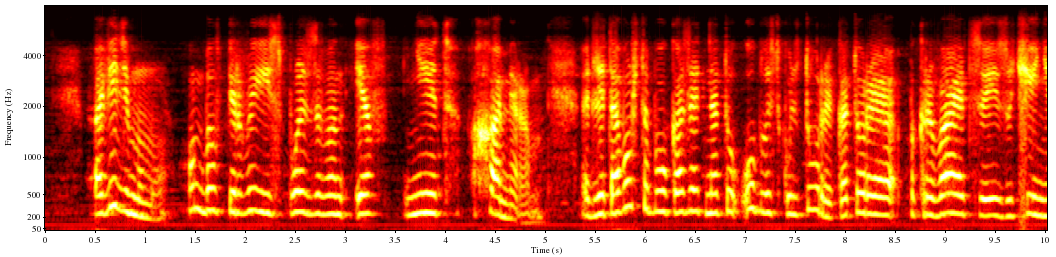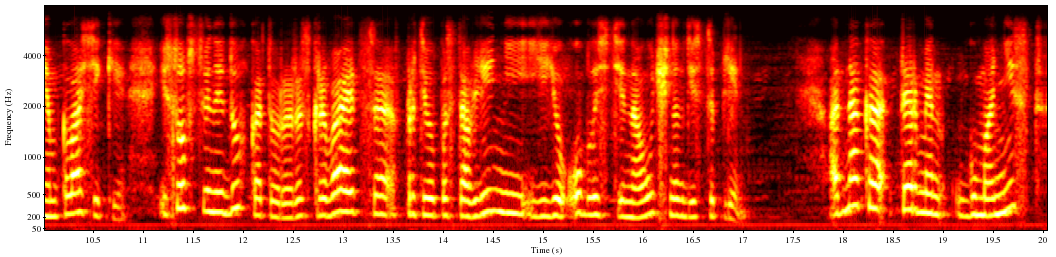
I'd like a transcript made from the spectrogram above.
– по-видимому, он был впервые использован Ф. Нитхаммером для того, чтобы указать на ту область культуры, которая покрывается изучением классики и собственный дух которой раскрывается в противопоставлении ее области научных дисциплин. Однако термин «гуманист»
